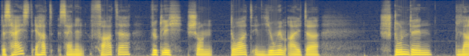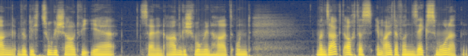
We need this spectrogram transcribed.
Das heißt, er hat seinen Vater wirklich schon dort in jungem Alter stundenlang wirklich zugeschaut, wie er seinen Arm geschwungen hat und man sagt auch, dass im Alter von sechs Monaten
